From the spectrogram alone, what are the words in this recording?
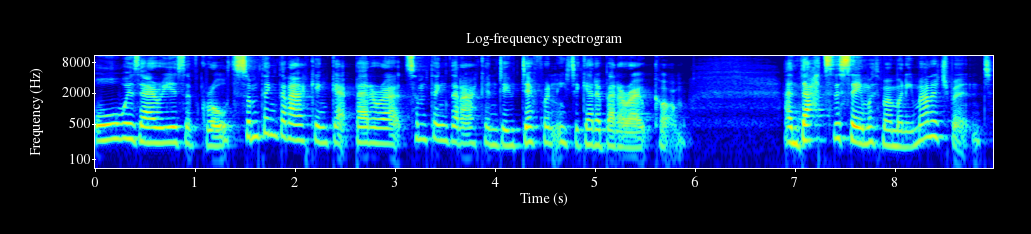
always areas of growth, something that I can get better at, something that I can do differently to get a better outcome. And that's the same with my money management.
